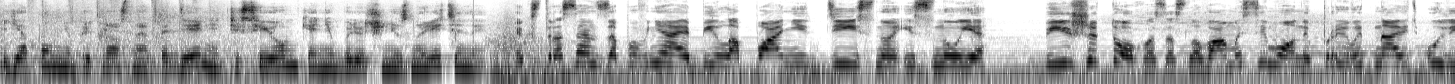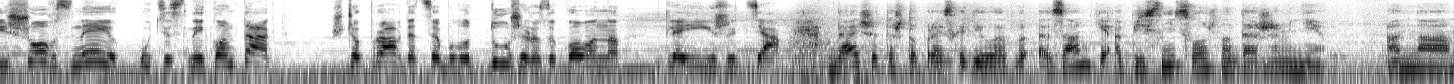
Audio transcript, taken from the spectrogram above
Я помню прекрасно этот день, эти съемки, они были очень изнурительные. Екстрасенс запевняє, біла пані дійсно існує. Більше того, за словами Сімони, привид навіть увійшов з нею у тісний контакт. Щоправда, це було дуже ризиковано для її життя. Дальше то, что происходило в замке, объяснить сложно даже мне. Она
